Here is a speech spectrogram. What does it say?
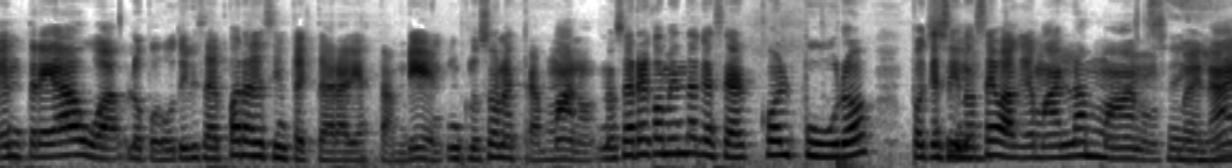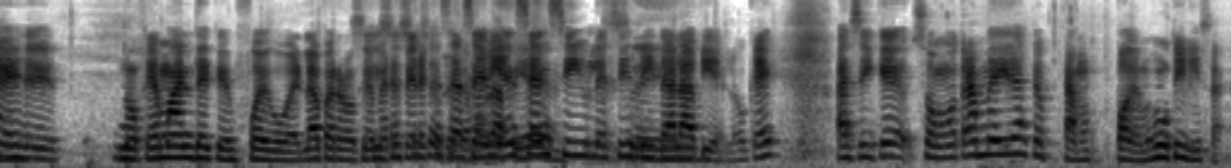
entre agua, lo puedes utilizar para desinfectar áreas también, incluso nuestras manos. No se recomienda que sea alcohol puro, porque Sí. si no se va a quemar las manos, Sí. ¿verdad? Es, no quemar de que en fuego, ¿verdad? Pero lo que Sí, me sí, refiero sí, es que se se hace bien piel. sensible, se Sí. irrita la piel, ¿ok? Así que son otras medidas que podemos utilizar.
